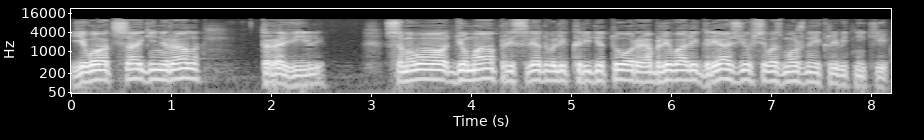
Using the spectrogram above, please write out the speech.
Его отца-генерала травили, Самого Дюма преследовали кредиторы, обливали грязью всевозможные клеветники.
